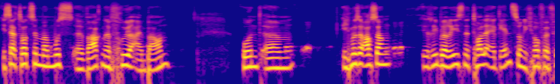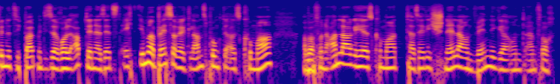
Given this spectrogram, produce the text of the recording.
ich sag trotzdem, man muss äh, Wagner früher einbauen. Und ähm, ich muss auch sagen, Ribéry ist eine tolle Ergänzung. Ich hoffe, er findet sich bald mit dieser Rolle ab, denn er setzt echt immer bessere Glanzpunkte als Coman. Aber von der Anlage her ist Coman tatsächlich schneller und wendiger und einfach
